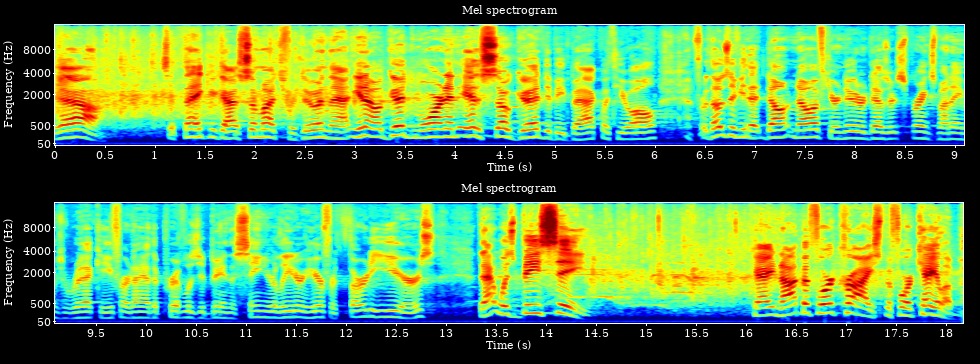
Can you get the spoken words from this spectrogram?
Yeah. So thank you guys so much for doing that. You know, good morning. It is so good to be back with you all. For those of you that don't know, if you're new to Desert Springs, my name's Rick Efird. I had the privilege of being the senior leader here for 30 years. That was BC. Okay, not before Christ, before Caleb.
